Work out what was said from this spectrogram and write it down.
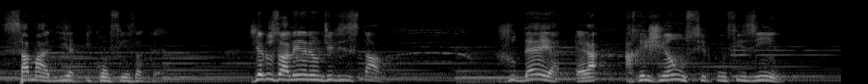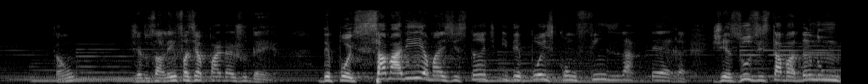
Samaria e confins da terra. Jerusalém era onde eles estavam. Judéia era a região circunvizinha. Então, Jerusalém fazia parte da Judéia. Depois Samaria, mais distante, e depois confins da terra. Jesus estava dando um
